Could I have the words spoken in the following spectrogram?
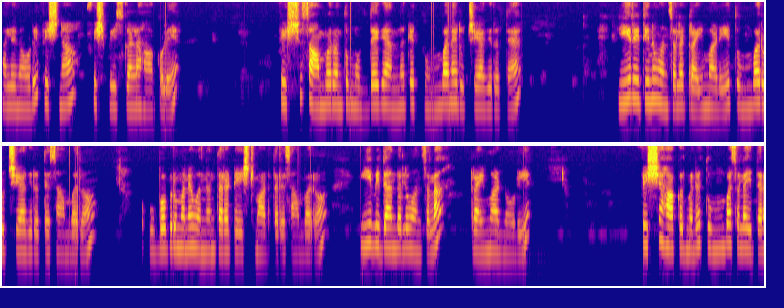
ಅಲ್ಲಿ ನೋಡಿ ಫಿಶ್ನ ಫಿಶ್ ಪೀಸ್ ಗಳನ್ನ ಹಾಕೊಳ್ಳಿ. ಫಿಶ್ ಸಾಂಬಾರ್ ಅಂತೂ ಮುದ್ದೆಗೆ ಅನ್ನಕ್ಕೆ ತುಂಬಾನೇ ರುಚಿಯಾಗಿರುತ್ತೆ. ಈ ರೀತಿನೂ ಒಂದ್ಸಲ ಟ್ರೈ ಮಾಡಿ, ತುಂಬಾ ರುಚಿಯಾಗಿರುತ್ತೆ ಸಾಂಬಾರು. ಒಬ್ಬೊಬ್ರು ಮನೆ ಒಂದೊಂದ್ ತರ ಟೇಸ್ಟ್ ಮಾಡ್ತಾರೆ ಸಾಂಬಾರು. ಈ ವಿಧಾನದಲ್ಲೂ ಒಂದ್ಸಲ ಟ್ರೈ ಮಾಡಿ ನೋಡಿ. ಫಿಶ್ ಹಾಕಿದ್ಮೇಲೆ ತುಂಬಾ ಸಲ ಈ ತರ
